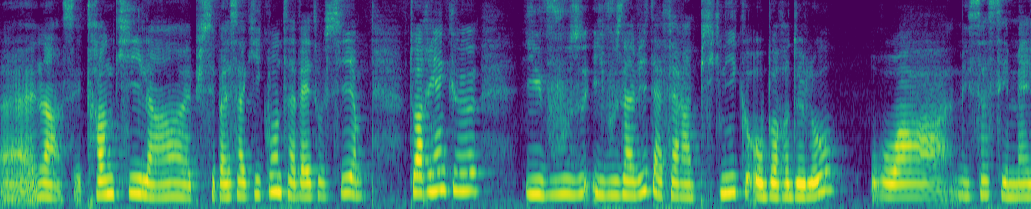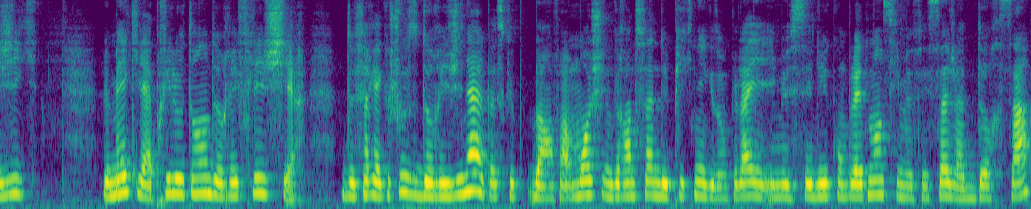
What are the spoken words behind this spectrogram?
Euh, non, c'est tranquille, hein. et puis c'est pas ça qui compte, ça va être aussi. Toi, rien que il vous, il vous invite à faire un pique-nique au bord de l'eau, mais ça c'est magique. Le mec il a pris le temps de réfléchir, de faire quelque chose d'original parce que, bah, enfin, moi je suis une grande fan de pique-nique, donc là il me séduit complètement. S'il me fait ça, j'adore ça.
